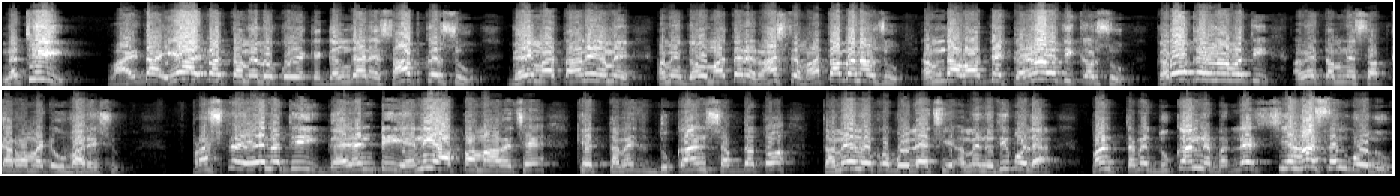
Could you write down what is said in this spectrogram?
નથી. વાયદા એ આપ્યા તમે લોકોએ કે ગંગાને સાફ કરશું ગઈ માતાને અમે અમે ગૌ માતાને રાષ્ટ્ર માતા બનાવશું, અમદાવાદને કર્ણાવતી કરશું. કરો કર્ણાવતી, અમે તમને સત્કારવા માટે ઊભા રહીશું. પ્રશ્ન એ નથી ગેરંટી એની આપવામાં આવે છે કે તમે દુકાન શબ્દ તો તમે લોકો બોલ્યા છીએ, અમે નથી બોલ્યા. પણ તમે દુકાનને બદલે સિંહાસન બોલું.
